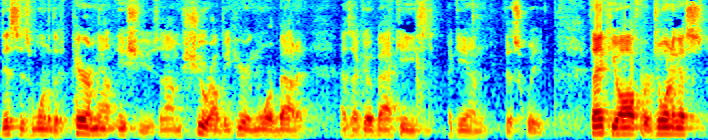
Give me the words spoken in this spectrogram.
this is one of the paramount issues, and I'm sure I'll be hearing more about it as I go back east again this week. Thank you all for joining us.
